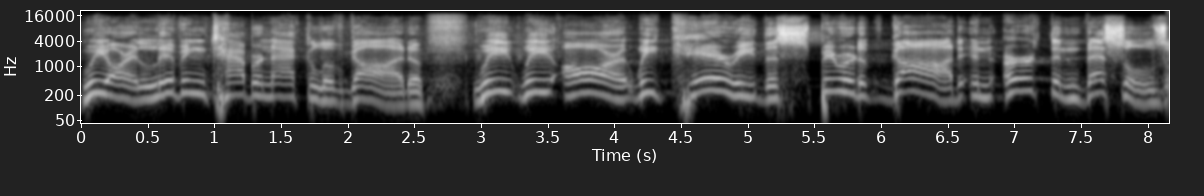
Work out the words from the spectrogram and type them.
We are a living tabernacle of God. We, we are, we carry the Spirit of God in earthen vessels.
